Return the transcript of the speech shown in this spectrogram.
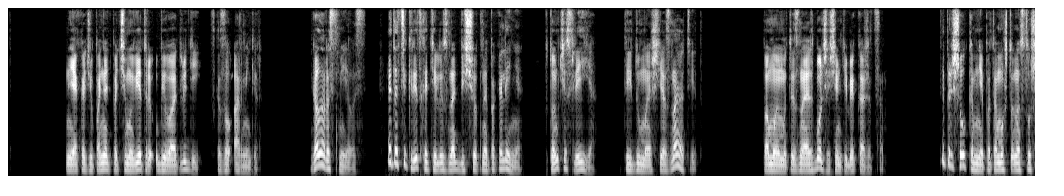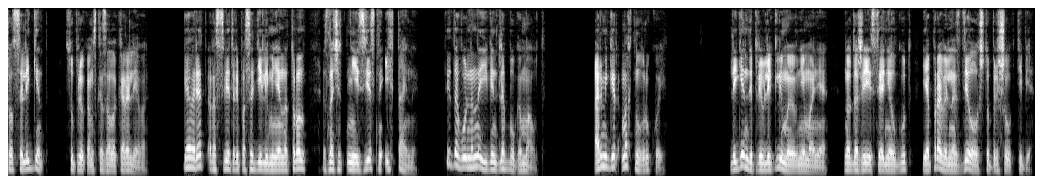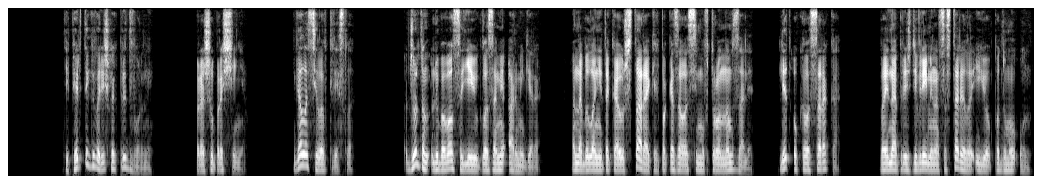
«Я хочу понять, почему ветры убивают людей», — сказал Армигер. Гала рассмеялась. «Этот секрет хотели узнать бесчетное поколение, в том числе и я. Ты думаешь, я знаю ответ?» «По-моему, ты знаешь больше, чем тебе кажется». «Ты пришел ко мне, потому что наслушался легенд», — с упреком сказала королева. Говорят, раз ветры посадили меня на трон, значит, неизвестны их тайны. Ты довольно наивен для бога Маут. Армигер махнул рукой. Легенды привлекли мое внимание, но даже если они лгут, я правильно сделал, что пришел к тебе. Теперь ты говоришь как придворный. Прошу прощения. Гала села в кресло. Джордан любовался ею глазами Армигера. Она была не такая уж старая, как показалось ему в тронном зале. Лет около сорока. Война преждевременно состарила ее, подумал он.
